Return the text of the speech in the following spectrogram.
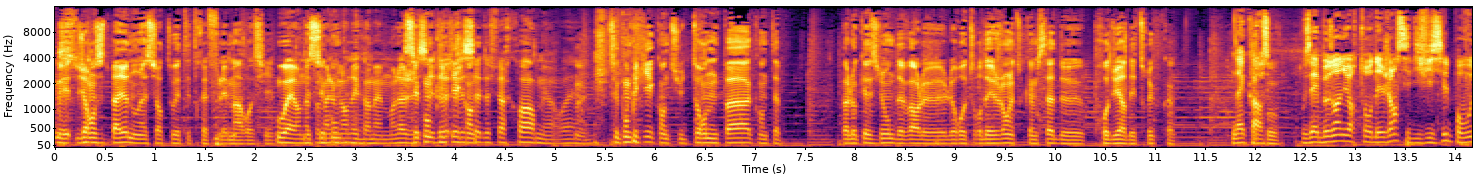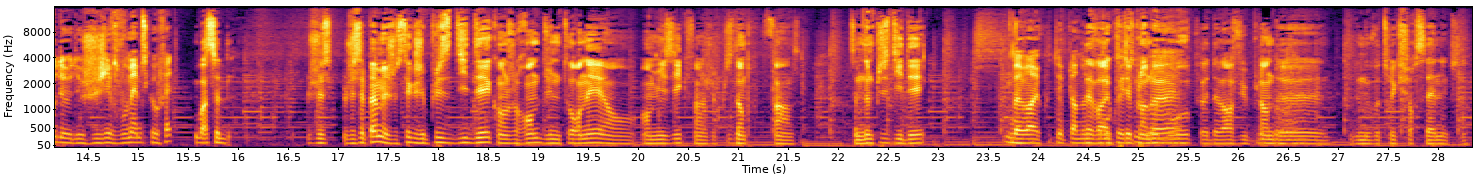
Mais durant cette période, on a surtout été très flemmard aussi. ouais, on a pas c'est mal glandé quand même. Là, c'est j'essaie de, compliqué quand- de faire croire, mais ouais. Ouais. C'est compliqué quand tu tournes pas, quand t'as pas l'occasion d'avoir le, le retour des gens et trucs comme ça, de produire des trucs quoi. D'accord. Vous avez besoin du retour des gens, c'est difficile pour vous de, de juger vous-même ce que vous faites? C'est- je, je sais pas, mais je sais que j'ai plus d'idées quand je rentre d'une tournée en, en musique. Enfin, j'ai plus enfin, ça me donne plus d'idées D'avoir écouté plein d'autres d'avoir groupes et écouté tout, plein d'autres ouais. groupes, d'avoir vu plein de, de nouveaux trucs sur scène et tout ça.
